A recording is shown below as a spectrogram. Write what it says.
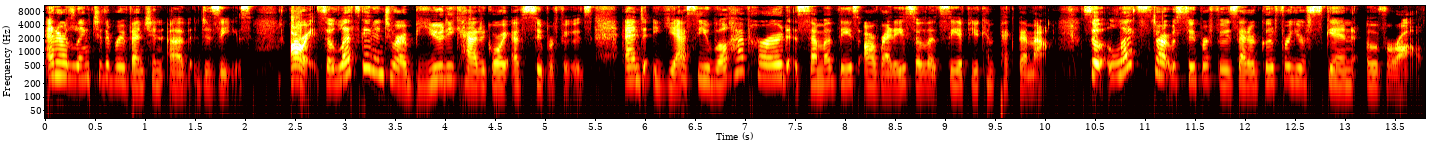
and are linked to the prevention of disease. All right, so let's get into our beauty category of superfoods. And yes, you will have heard some of these already, so let's see if you can pick them out. So let's start with superfoods that are good for your skin overall.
